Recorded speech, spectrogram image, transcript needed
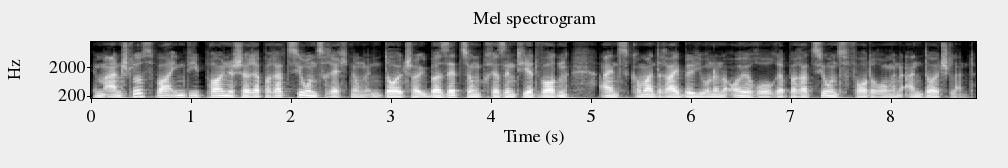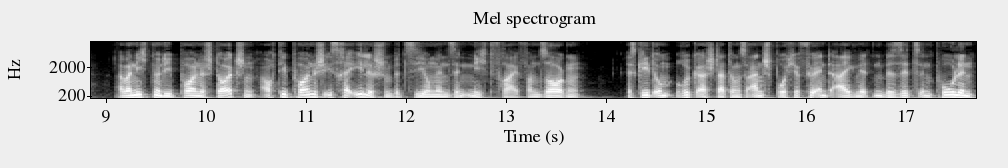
Im Anschluss war ihm die polnische Reparationsrechnung in deutscher Übersetzung präsentiert worden, 1,3 Billionen Euro Reparationsforderungen an Deutschland. Aber nicht nur die polnisch-deutschen, auch die polnisch-israelischen Beziehungen sind nicht frei von Sorgen. Es geht um Rückerstattungsansprüche für enteigneten Besitz in Polen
